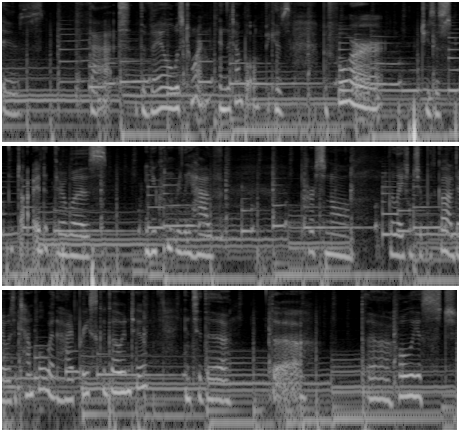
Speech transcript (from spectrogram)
is that the veil was torn in the temple because before Jesus died, there was you couldn't really have personal relationship with God. There was a temple where the high priest could go into, into the the the holiest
